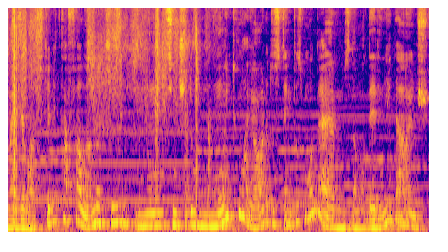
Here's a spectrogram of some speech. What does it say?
mas eu acho que ele tá falando aqui num sentido muito maior dos tempos modernos, da modernidade.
